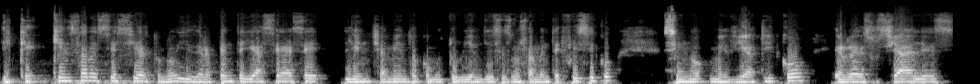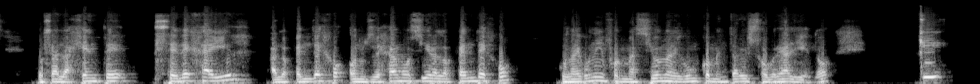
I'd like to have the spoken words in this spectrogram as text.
y que quién sabe si es cierto, ¿no? Y de repente ya sea ese linchamiento, como tú bien dices, no solamente físico, sino mediático, en redes sociales, o sea, la gente se deja ir a lo pendejo o nos dejamos ir a lo pendejo con alguna información, algún comentario sobre alguien, ¿no? Que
